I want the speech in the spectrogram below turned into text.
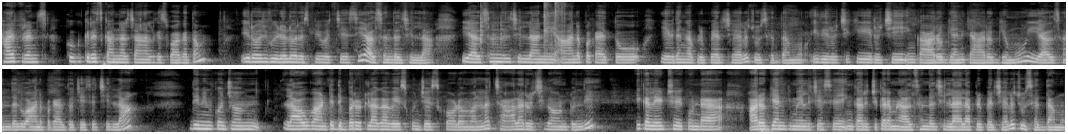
హాయ్ ఫ్రెండ్స్ కుక్ క్రిస్ కన్నర్ ఛానల్కి స్వాగతం. ఈరోజు వీడియోలో రెసిపీ వచ్చేసి అలసందల చిల్లా. ఈ అలసందల చిల్లాని ఆనపకాయతో ఏ విధంగా ప్రిపేర్ చేయాలో చూసేద్దాము. ఇది రుచికి రుచి ఇంకా ఆరోగ్యానికి ఆరోగ్యము ఈ అలసందలు ఆనపకాయలతో చేసే చిల్లా. దీనిని కొంచెం లావుగా అంటే దిబ్బరొట్లాగా వేసుకుని చేసుకోవడం వలన చాలా రుచిగా ఉంటుంది. ఇక లేట్ చేయకుండా ఆరోగ్యానికి మేలు చేసే ఇంకా రుచికరమైన అలసందల చిల్లా ఎలా ప్రిపేర్ చేయాలో చూసేద్దాము.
